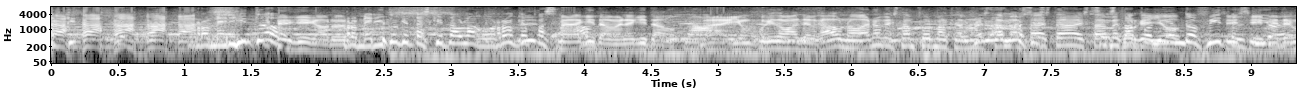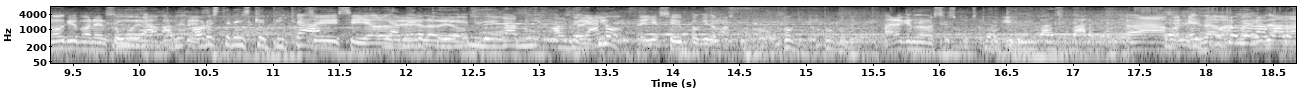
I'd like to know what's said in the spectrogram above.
Romerito. Qué cabrón. Romerito, que te has quitado la gorra, ¿qué pasa? Me la he quitado, me la he quitado. No. Y un poquito más delgado. No, no, que está en forma cabrón. Está, no, está, está, está mejor que yo. fit sí, sí, tío, me ¿eh? tengo que poner como Sí, él. Ahora os tenéis que picar. Sí, sí, ya lo y a veo, ver ya lo quién veo. llega al verano. Yo, yo soy un poquito más un poquito, un poquito. Ahora que no los escucho, Porque poquito. llevas barba. Ah, vale, el truco barba, de la barba,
